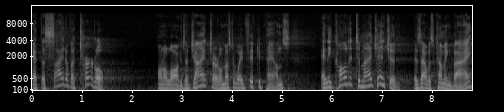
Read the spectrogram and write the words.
at the sight of a turtle on a log. It's a giant turtle, must have weighed 50 pounds. And he called it to my attention as I was coming by.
